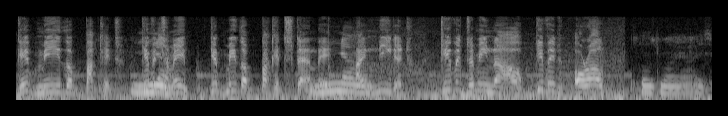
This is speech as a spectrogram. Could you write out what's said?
give me the bucket. Give it to me. Give me the bucket, Stanley. No. I need it. Give it to me now. Give it, or I'll. Close my eyes.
